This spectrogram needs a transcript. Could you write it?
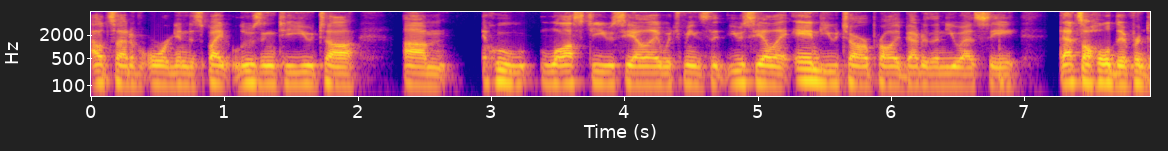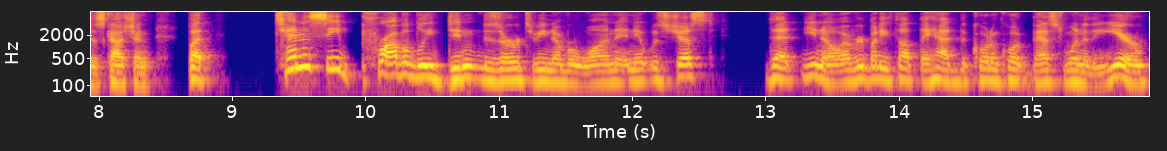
outside of Oregon, despite losing to Utah, um, who lost to UCLA, which means that UCLA and Utah are probably better than USC. That's a whole different discussion. But Tennessee probably didn't deserve to be number one. And it was just that, you know, everybody thought they had the quote unquote best win of the year.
